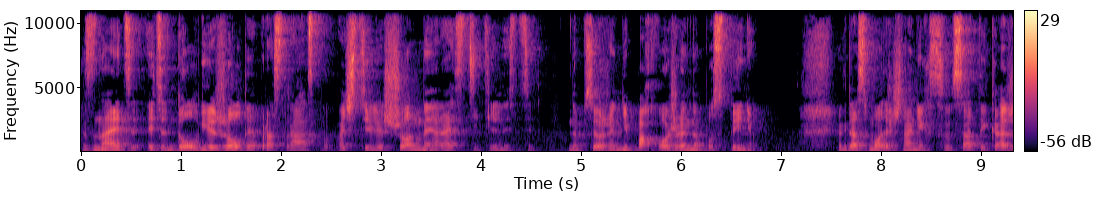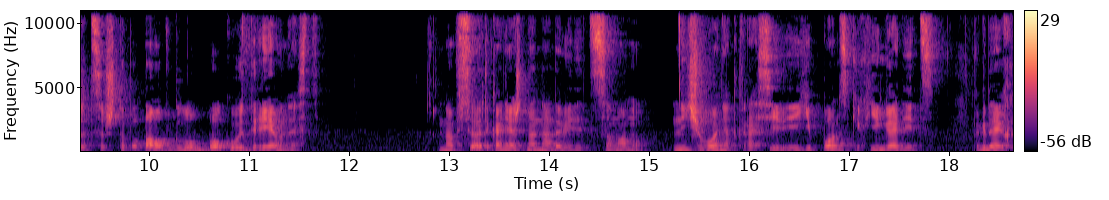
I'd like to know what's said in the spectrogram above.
Знаете, эти долгие желтые пространства, почти лишенные растительности, но все же не похожие на пустыню. Когда смотришь на них с высоты, кажется, что попал в глубокую древность. Но все это, конечно, надо видеть самому. Ничего нет красивее японских ягодиц, когда их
